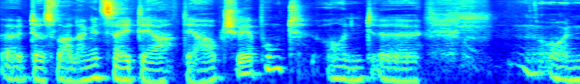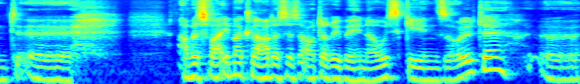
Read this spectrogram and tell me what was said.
äh, das war lange Zeit der, der Hauptschwerpunkt. Und, äh, und äh, aber es war immer klar, dass es auch darüber hinausgehen sollte. Äh,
